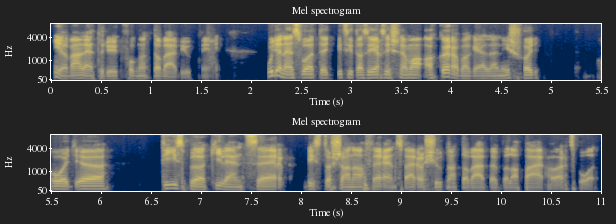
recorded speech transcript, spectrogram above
nyilván lehet, hogy ők fognak tovább jutni. ugyanez volt egy picit az érzésem a, a Karabag ellen is, hogy, hogy 10-ből 9-szer biztosan a Ferencváros jutna tovább ebből a párharcból.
